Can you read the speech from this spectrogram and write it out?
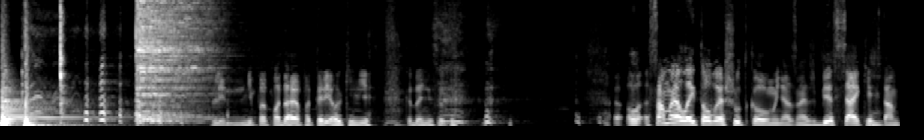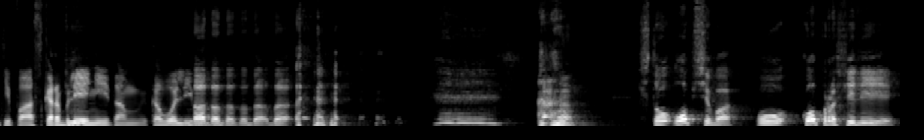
Блин, не попадаю по тарелке, не, когда несут. Л- Самая лайтовая шутка у меня, знаешь, без всяких там, типа, оскорблений там кого-либо. Да-да-да-да-да. Что общего у копрофилии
